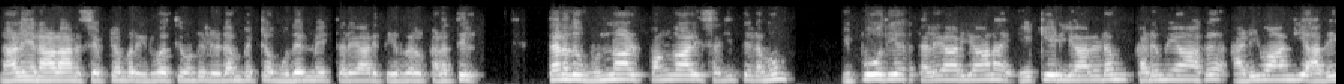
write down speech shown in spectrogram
நாளைய நாளான செப்டம்பர் இருபத்தி ஒன்றில் இடம்பெற்ற முதன்மை தலையாரி தேர்தல் களத்தில் தனது முன்னாள் பங்காளி சஜித்திடமும் இப்போதைய தலையாரியான ஏகேடிஆரிடம் கடுமையாக அடிவாங்கி அதே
